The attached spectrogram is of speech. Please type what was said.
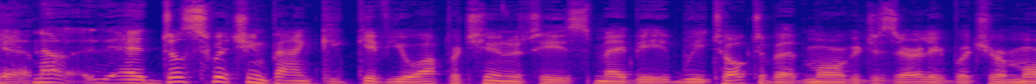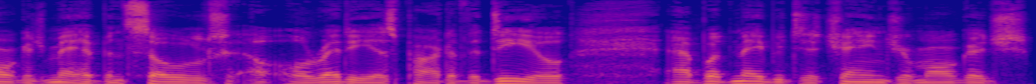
Yeah. Now, uh, does switching bank give you opportunities? Maybe we talked about mortgages earlier, but your mortgage may have been sold uh, already as part of the deal. Uh, but maybe to change your mortgage,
